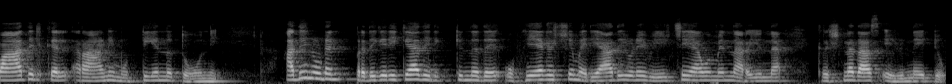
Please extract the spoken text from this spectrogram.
വാതിൽക്കൽ റാണി മുട്ടിയെന്ന് തോന്നി. അതിനുടൻ പ്രതികരിക്കാതിരിക്കുന്നത് ഉഭയകക്ഷി മര്യാദയുടെ വീഴ്ചയാവുമെന്നറിയുന്ന കൃഷ്ണദാസ് എഴുന്നേറ്റു.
